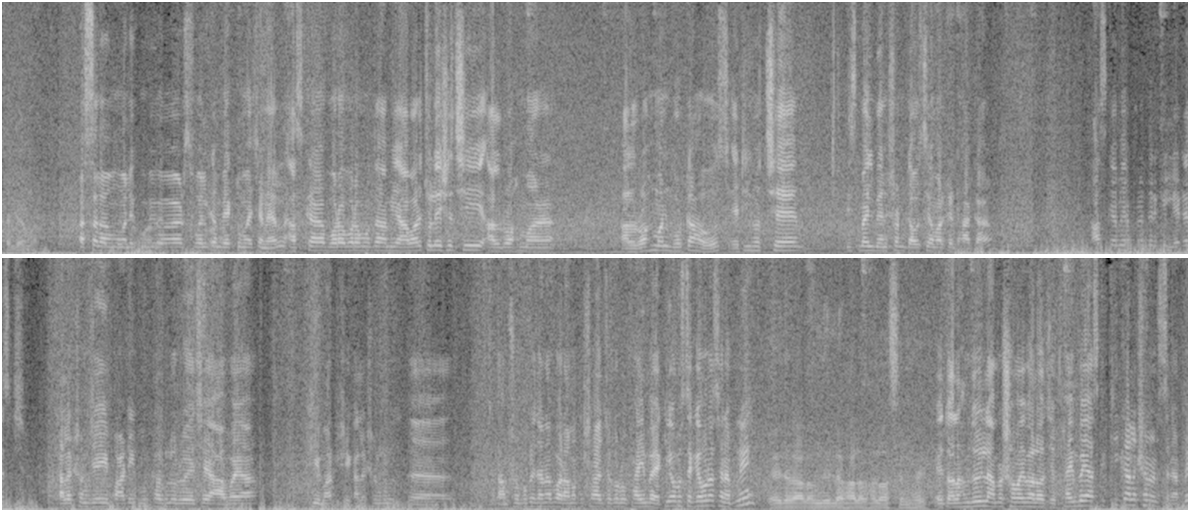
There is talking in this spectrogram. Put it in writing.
তাহলে আমার। আসসালামু আলাইকুম viewers welcome back to my channel আজকে বড় বড় মতো আমি আবার চলে এসেছি আল রহমান আল রহমান বোরকা হাউস। এটি হচ্ছে ইসমাইল মেনশন গাউসিয়া মার্কেট ঢাকা। আজকে আমি আপনাদেরকে লেটেস্ট কালেকশন যে পার্টি বোরখাগুলো রয়েছে আবায়া হিমার সেই কালেকশনগুলো দাম সম্পর্কে জানাব আর আমাকে সাহায্য করব ফাইম ভাই। কি অবস্থা? কেমন আছেন আপনি? এই তো আলহামদুলিল্লাহ ভালো ভালো আছেন ভাই? এই তো আলহামদুলিল্লাহ আমরা সবাই ভালো আছি। ফাইম ভাই আজকে কি কালেকশন আনছেন আপনি?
